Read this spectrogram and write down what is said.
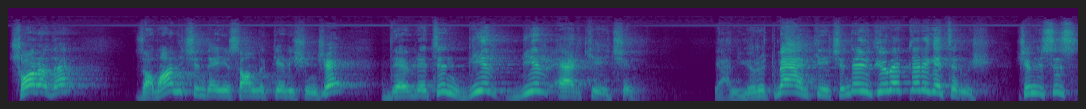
Sonra da zaman içinde insanlık gelişince devletin bir bir erki için yani yürütme erki için de hükümetleri getirmiş. Şimdi siz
